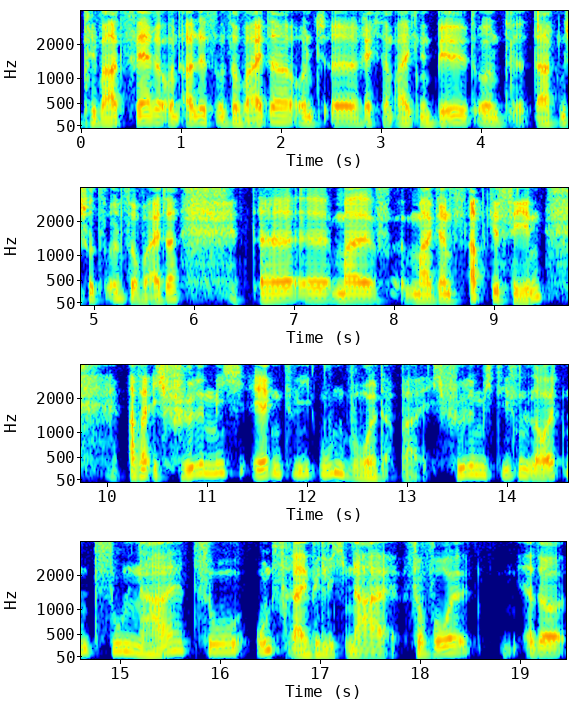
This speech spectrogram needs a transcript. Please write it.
Privatsphäre und alles und so weiter und äh, Recht am eigenen Bild und äh, Datenschutz und so weiter. Äh, äh, mal, mal ganz abgesehen. Aber ich fühle mich irgendwie unwohl dabei. Ich fühle mich diesen Leuten zu nahe, zu unfreiwillig nahe. Sowohl also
